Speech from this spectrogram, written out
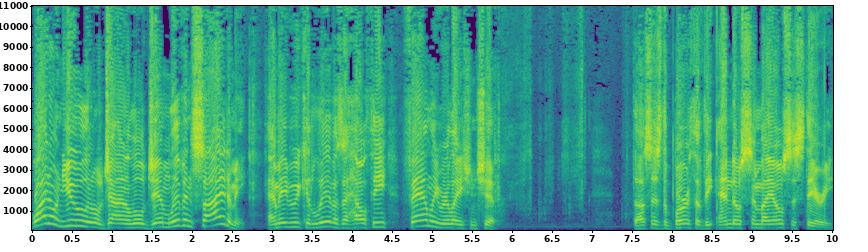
why don't you, little John and little Jim, live inside of me, and maybe we could live as a healthy family relationship." Thus is the birth of the endosymbiosis theory.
